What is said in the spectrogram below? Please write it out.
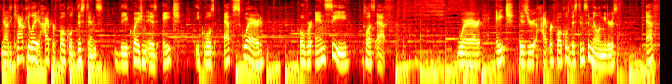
Now to calculate hyperfocal distance, the equation is h equals f squared over nc plus f, where h is your hyperfocal distance in millimeters, f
